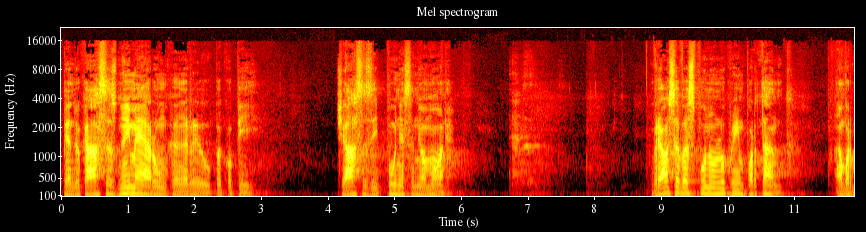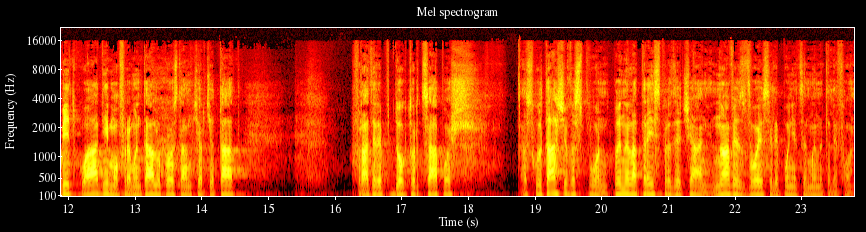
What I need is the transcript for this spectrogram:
Pentru că astăzi nu-i mai aruncă în râu pe copii, ci astăzi îi pune să ne omoare. Vreau să vă spun un lucru important. Am vorbit cu Adi, m-a frământat lucrul ăsta, am cercetat. Fratele doctor Țapoș, ascultați ce vă spun, până la 13 ani nu aveți voie să le puneți în mână telefon.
